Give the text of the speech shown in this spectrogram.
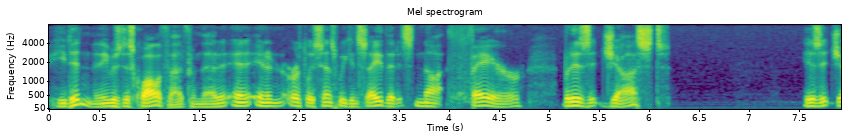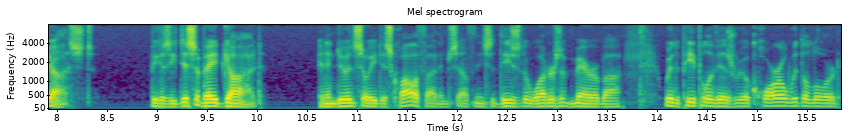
he didn't, and he was disqualified from that. In, in an earthly sense, we can say that it's not fair, but is it just? Is it just? Because he disobeyed God. And in doing so, he disqualified himself. And he said, These are the waters of Meribah, where the people of Israel quarrel with the Lord,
